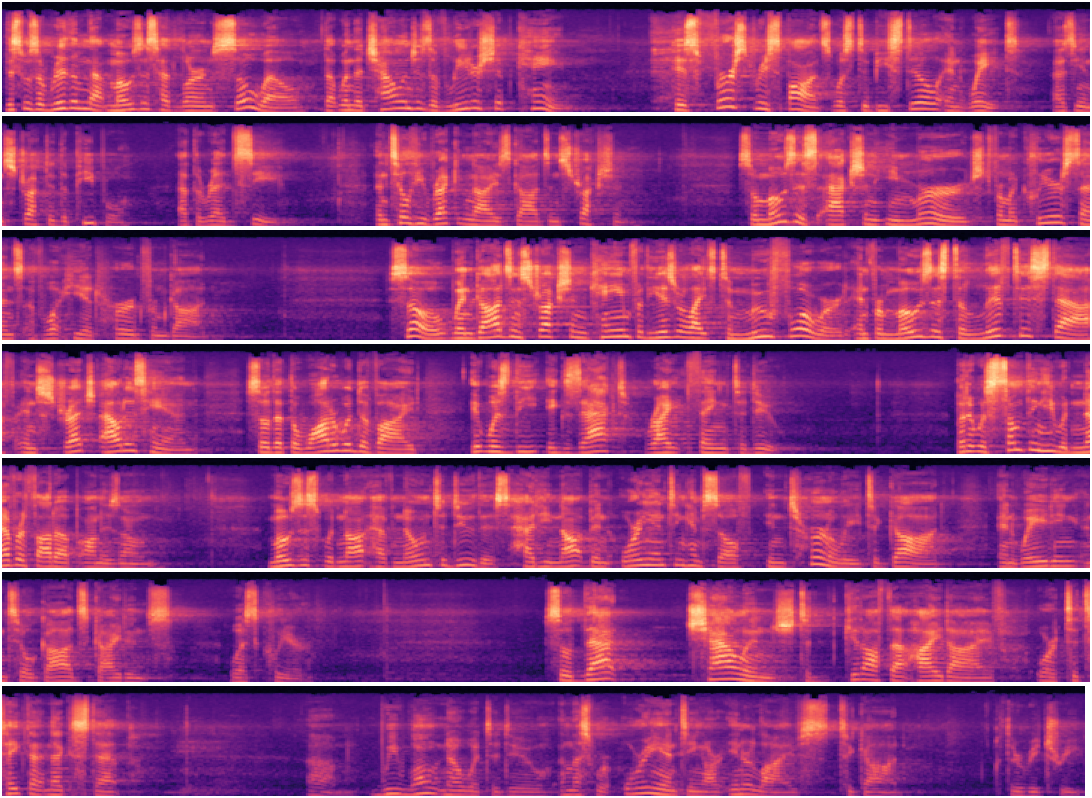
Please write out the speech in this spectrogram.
This was a rhythm that Moses had learned so well that when the challenges of leadership came, his first response was to be still and wait as he instructed the people at the Red Sea until he recognized God's instruction. So Moses' action emerged from a clear sense of what he had heard from God. So, when God's instruction came for the Israelites to move forward and for Moses to lift his staff and stretch out his hand so that the water would divide, it was the exact right thing to do. But it was something he would never thought up on his own. Moses would not have known to do this had he not been orienting himself internally to God and waiting until God's guidance was clear. So that challenge to get off that high dive or to take that next step, um, we won't know what to do unless we're orienting our inner lives to God through retreat.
